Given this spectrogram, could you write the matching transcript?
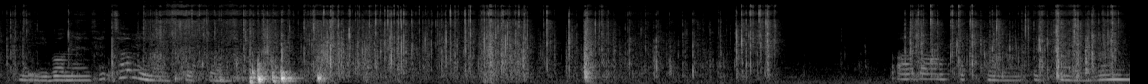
근데 이번엔 새참이만 시켰어요. 바다코코넛 새참이랑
